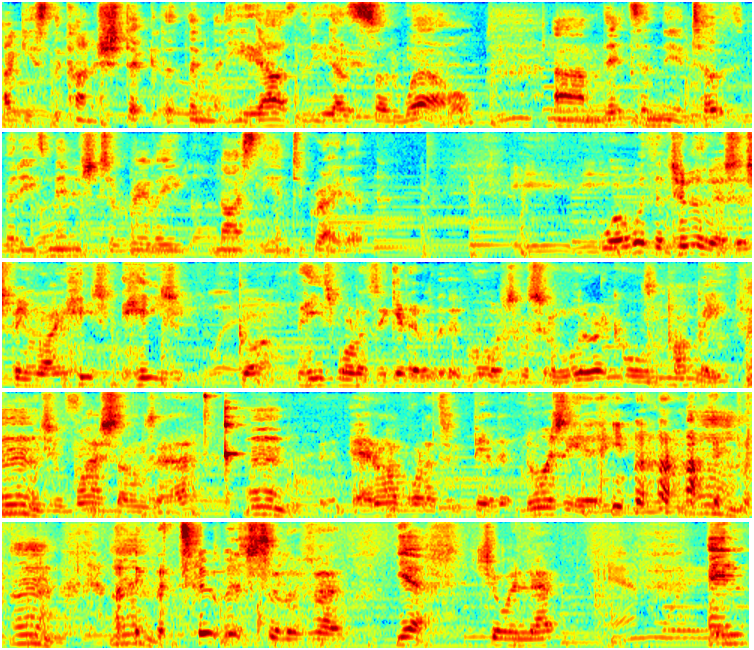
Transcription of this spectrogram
I guess the kind of shtick, the thing that he Yeah, does that he does so well. Um, that's in there too, but he's managed to really nicely integrate it. Well, with the two of us, it's been like he's he's got he's wanted to get a little bit more sort of lyrical and poppy, Mm. which is my songs are, and I wanted to be a bit noisier. You know, I, think the, Mm, I think the two us sort of uh, Yeah, joined up. and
